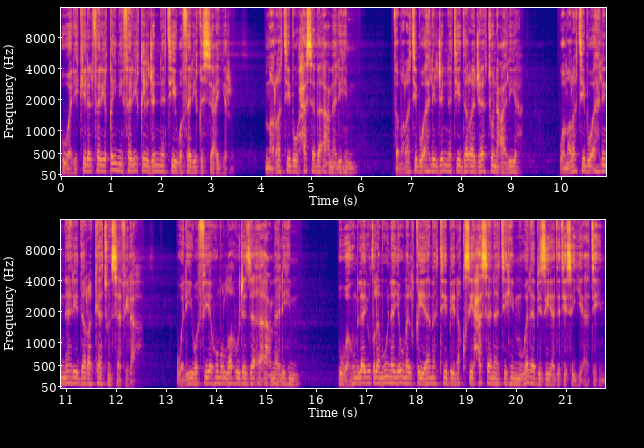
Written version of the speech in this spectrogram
ولكلا الفريقين فريق الجنة وفريق السعير مراتب حسب أعمالهم فمراتب أهل الجنة درجات عالية. ومراتب أهل النار دركات سافلة. وليوفيهم الله جزاء أعمالهم وهم لا يظلمون يوم القيامة بنقص حسناتهم ولا بزيادة سيئاتهم.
